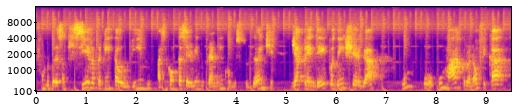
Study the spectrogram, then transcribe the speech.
fundo do coração que sirva para quem está ouvindo, assim como está servindo para mim como estudante, de aprender e poder enxergar o, o, o macro, não ficar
